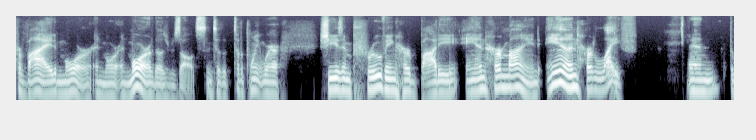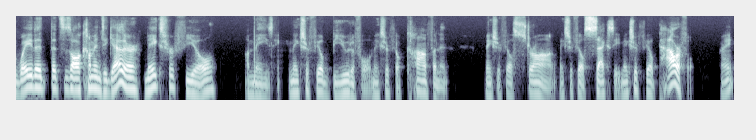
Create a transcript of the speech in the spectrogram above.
provide more and more and more of those results and to the, to the point where she is improving her body and her mind and her life. And the way that this is all coming together makes her feel amazing. It makes her feel beautiful. It makes her feel confident. It makes her feel strong. Makes her feel sexy. Makes her feel powerful. Right.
